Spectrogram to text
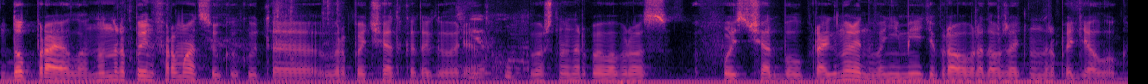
До правила. Non-РП информацию какую-то в РП-чат, когда говорят. Сверху. Ваш non-РП вопрос в voice-чат был проигнорен, вы не имеете права продолжать non-РП диалог.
